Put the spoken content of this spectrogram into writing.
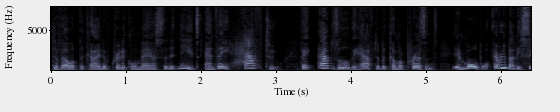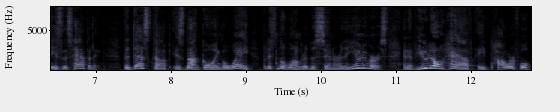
developed the kind of critical mass that it needs. And they have to. They absolutely have to become a presence in mobile. Everybody sees this happening. The desktop is not going away, but it's no longer the center of the universe. And if you don't have a powerful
